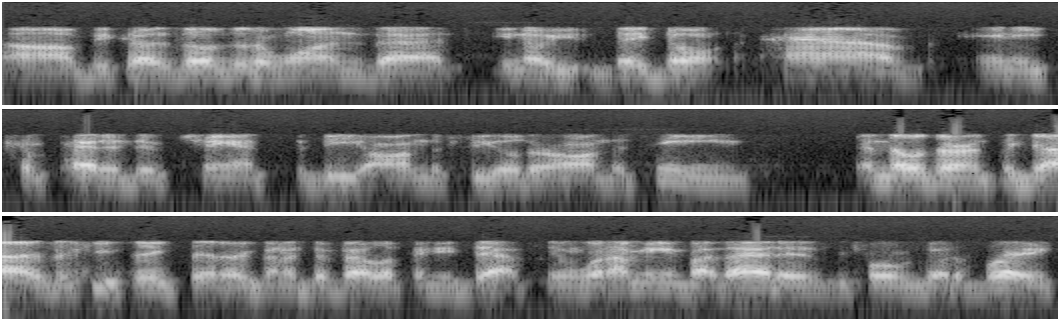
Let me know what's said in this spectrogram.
uh, because those are the ones that you know they don't have any competitive chance to be on the field or on the team and those aren't the guys that you think that are going to develop any depth. And what I mean by that is, before we go to break,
